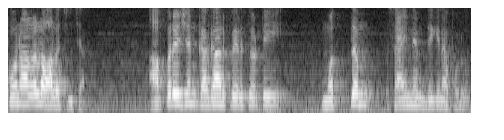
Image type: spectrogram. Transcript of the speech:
కోణాలలో ఆలోచించాలి. ఆపరేషన్ కగార్ పేరుతోటి మొత్తం సైన్యం దిగినప్పుడు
